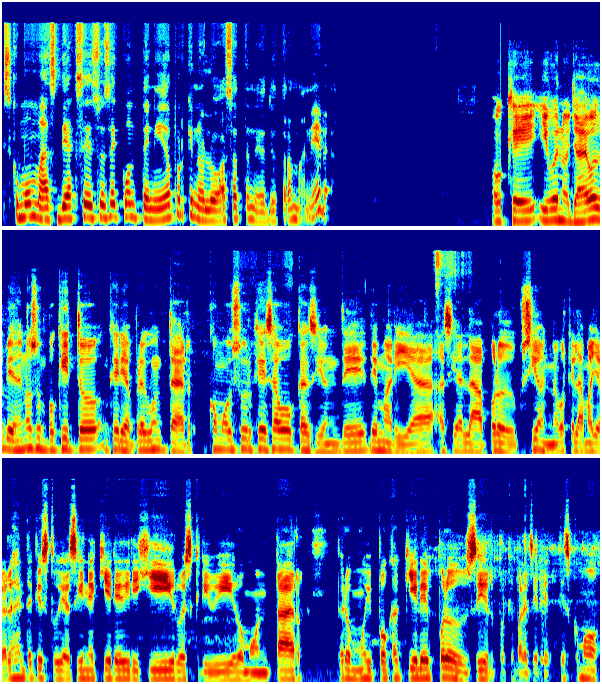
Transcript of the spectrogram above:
es como más de acceso a ese contenido porque no lo vas a tener de otra manera. Ok, y bueno, ya devolviéndonos un poquito, quería preguntar cómo surge esa vocación de, de, María hacia la producción, ¿no? Porque la mayoría de la gente que estudia cine quiere dirigir o escribir o montar, pero muy poca quiere producir, porque parece que es como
